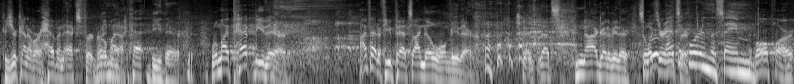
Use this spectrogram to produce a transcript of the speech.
Because you're kind of our heaven expert right Will my now. pet be there? Will my pet be there? I've had a few pets I know won't be there. That's not going to be there. So what's your We're- answer? I think we're in the same ballpark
